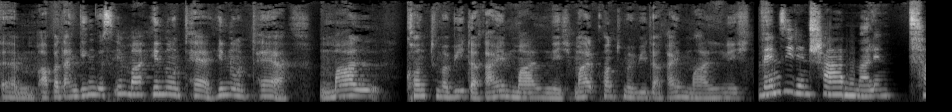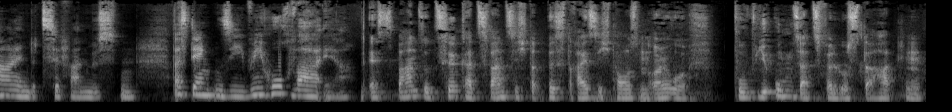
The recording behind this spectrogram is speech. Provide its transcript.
ähm, aber dann ging es immer hin und her, hin und her. Mal konnte man wieder rein, mal nicht. Mal konnte man wieder rein, mal nicht. Wenn Sie den Schaden mal in Zahlen beziffern müssten, was denken Sie, wie hoch war er? Es waren so circa 20 bis 30.000 Euro, wo wir Umsatzverluste hatten.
